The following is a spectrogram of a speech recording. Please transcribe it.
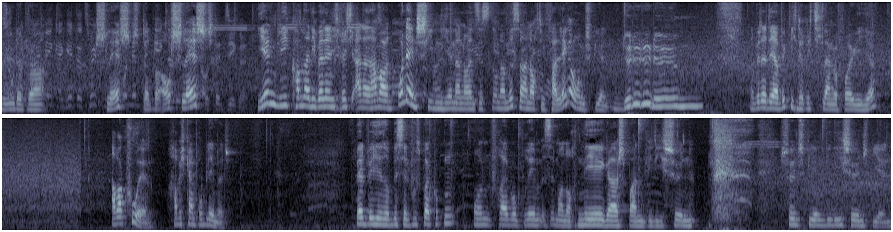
Uh, das war schlecht. Das war auch schlecht. Irgendwie kommen da die Bälle nicht richtig an. Dann haben wir ein Unentschieden hier in der 90. Und dann müssen wir noch die Verlängerung spielen. Dann wird das ja wirklich eine richtig lange Folge hier. Aber cool. Habe ich kein Problem mit. Werden wir hier so ein bisschen Fußball gucken. Und Freiburg-Bremen ist immer noch mega spannend, wie die schön, schön spielen, wie die schön spielen.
